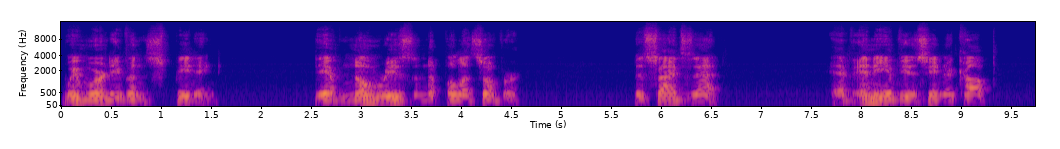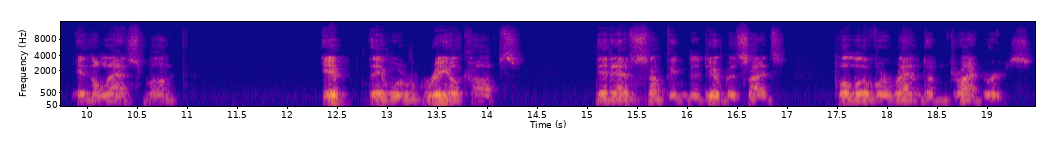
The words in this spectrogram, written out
We weren't even speeding. They have no reason to pull us over. Besides that, have any of you seen a cop in the last month? If they were real cops, they'd have something to do besides pull over random drivers.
